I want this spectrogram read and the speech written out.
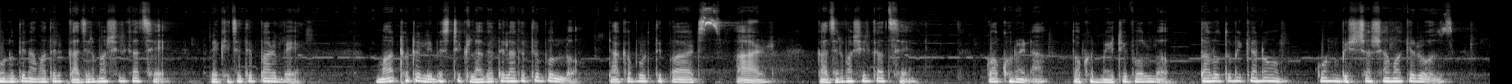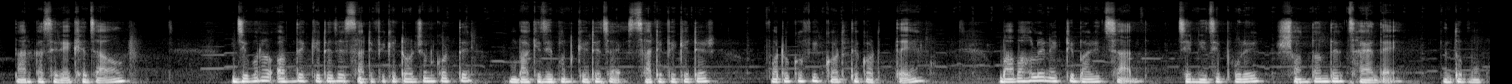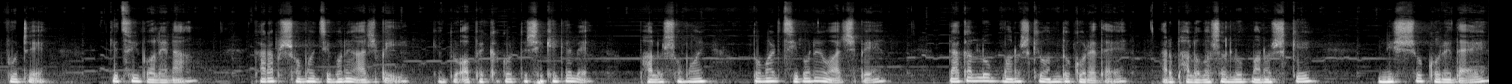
কোনোদিন আমাদের কাজের মাসির কাছে রেখে যেতে পারবে? মা ঠোঁটে লিপস্টিক লাগাতে লাগাতে বলল, টাকা ভর্তি পার্টস আর কাজের মাসির কাছে? কখনোই না। তখন মেয়েটি বলল, তাহলে তুমি কেন, কোন বিশ্বাসে আমাকে রোজ তার কাছে রেখে যাও? জীবনের অর্ধেক কেটে যায় সার্টিফিকেট অর্জন করতে, বাকি জীবন কেটে যায় সার্টিফিকেটের ফটোকপি করতে করতে। বাবা হলেন একটি বাড়ির ছাদ, যে নিজে পড়ে সন্তানদের ছায়া দেয়। কিন্তু মুখ ফুটে কিছুই বলে না। খারাপ সময় জীবনে আসবেই, কিন্তু অপেক্ষা করতে শিখে গেলে ভালো সময় তোমার জীবনেও আসবে। টাকার লোভ মানুষকে অন্ধ করে দেয়, আর ভালোবাসার লোভ মানুষকে নিঃস্ব করে দেয়।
